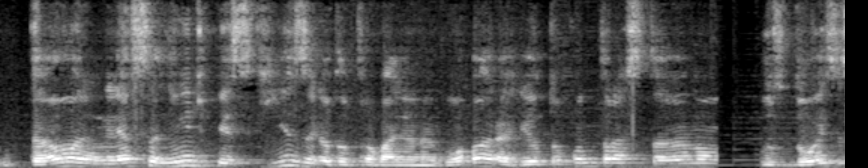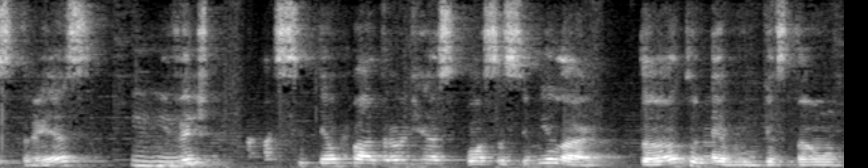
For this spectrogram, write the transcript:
Então, nessa linha de pesquisa que eu estou trabalhando agora, eu estou contrastando os dois estresses e Uhum. Se tem um padrão de resposta similar, tanto né, em questão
